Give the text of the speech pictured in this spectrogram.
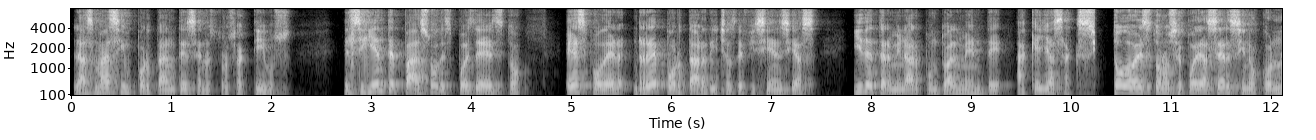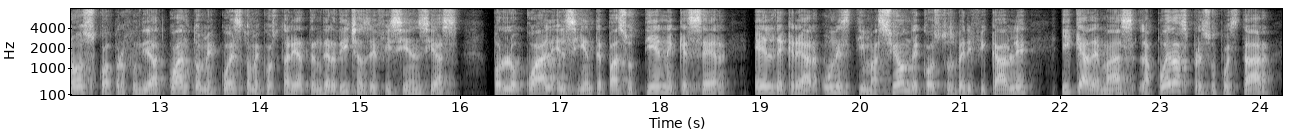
las más importantes en nuestros activos. El siguiente paso, después de esto, es poder reportar dichas deficiencias y determinar puntualmente aquellas acciones. Todo esto no se puede hacer si no conozco a profundidad cuánto me cuesta o me costaría atender dichas deficiencias, por lo cual el siguiente paso tiene que ser el de crear una estimación de costos verificable y que además la puedas presupuestar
